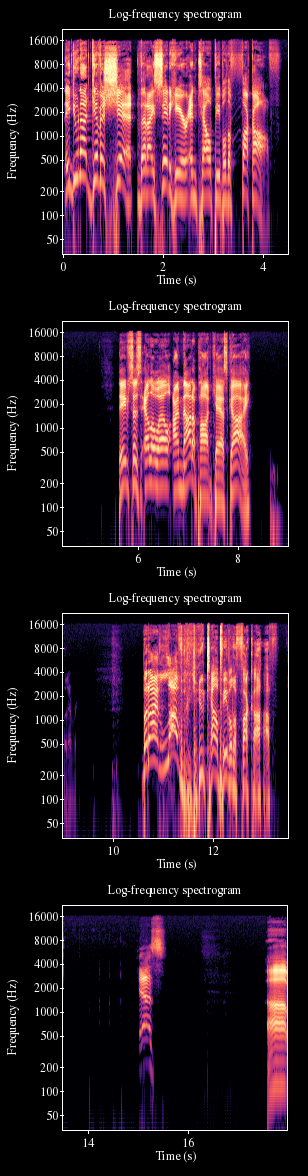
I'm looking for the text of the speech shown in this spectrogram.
They do not give a shit that I sit here and tell people to fuck off. Dave says, LOL, I'm not a podcast guy. Whatever. But I love when you tell people to fuck off. Yes. Uh,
